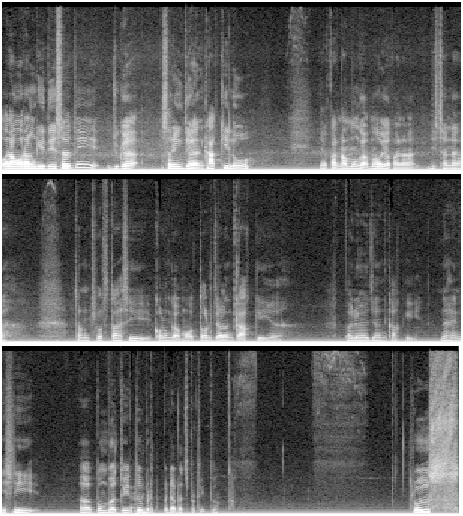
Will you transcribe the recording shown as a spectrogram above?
orang-orang di desa itu juga sering jalan kaki loh. Ya karena mau nggak mau ya karena di sana transportasi kalau nggak motor jalan kaki ya. Pada jalan kaki. Nah ini si uh, pembuat itu berpendapat seperti itu. Terus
